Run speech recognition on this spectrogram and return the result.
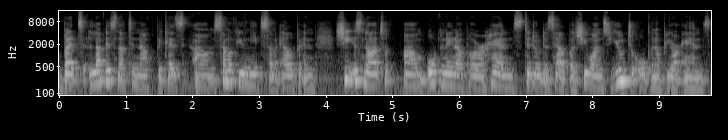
but love is not enough because um, some of you need some help and she is not um, opening up her hands to do this help but she wants you to open up your hands.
